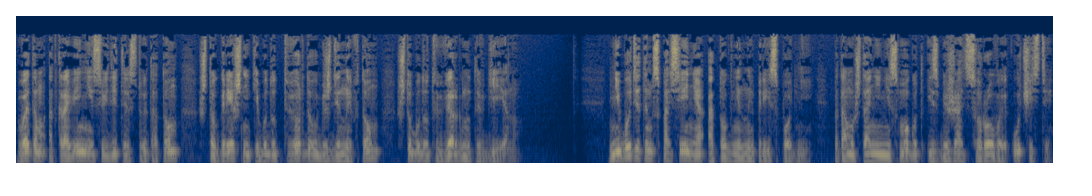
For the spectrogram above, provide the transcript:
в этом откровении свидетельствует о том, что грешники будут твердо убеждены в том, что будут ввергнуты в гиену не будет им спасения от огненной преисподней, потому что они не смогут избежать суровой участи,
